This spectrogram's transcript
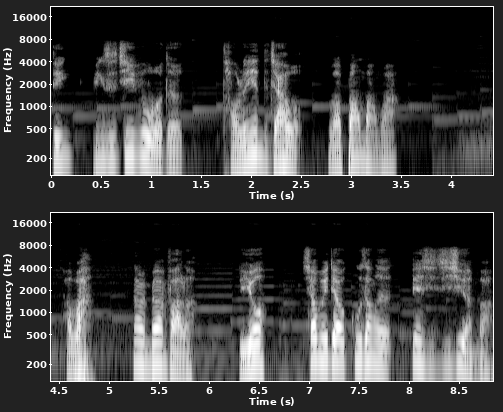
丁，平时欺负我的讨人厌的家伙，我要帮忙吗？好吧，那没办法了。理由，消灭掉故障的练习机器人吧。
